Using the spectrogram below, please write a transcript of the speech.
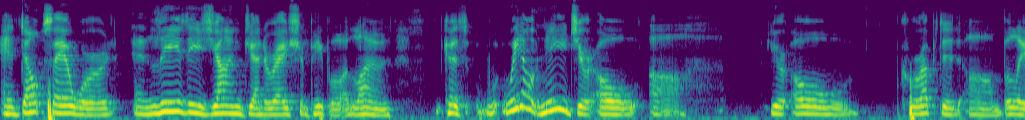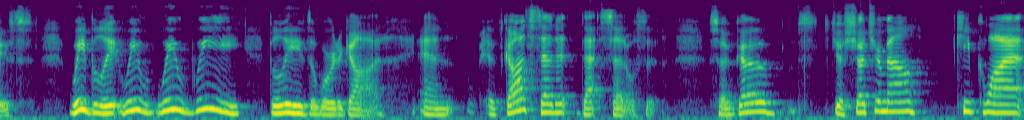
and don't say a word and leave these young generation people alone because we don't need your old uh, your old corrupted um, beliefs. We believe we we we believe the word of God, and if God said it, that settles it. So go, just shut your mouth, keep quiet,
